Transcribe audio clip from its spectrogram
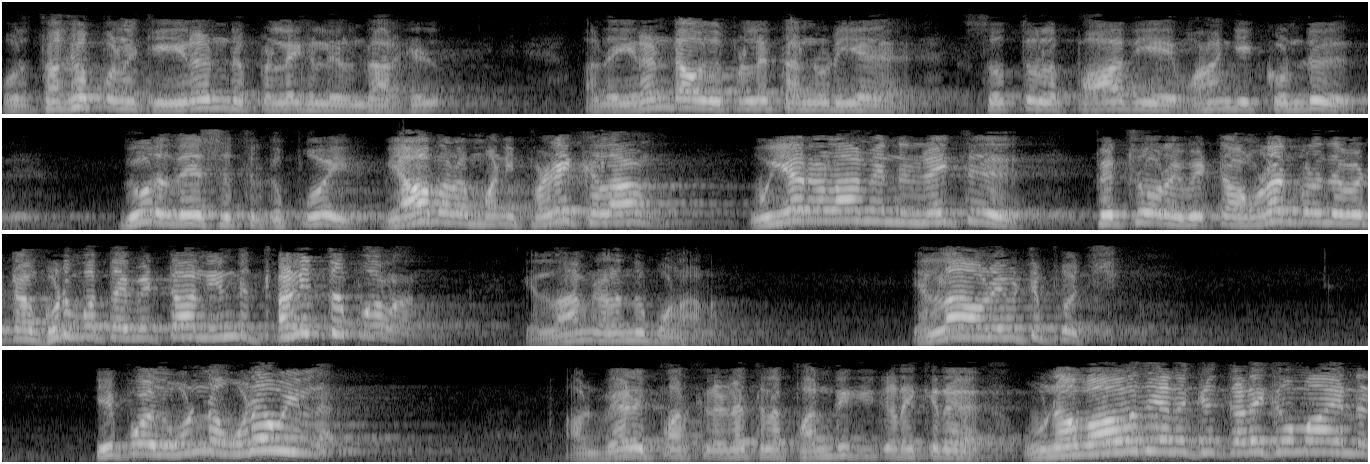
ஒரு தகப்பனுக்கு இரண்டு பிள்ளைகள் இருந்தார்கள். அந்த இரண்டாவது பிள்ளை தன்னுடைய சொத்துல பாதியை வாங்கி கொண்டு தூர தேசத்திற்கு போய் வியாபாரம் பண்ணி பிழைக்கலாம் உயரலாம் என்று நினைத்து பெற்றோரை விட்டான் உடன் பிறந்த விட்டான் குடும்பத்தை விட்டான் என்று தனித்து போனான். எல்லாமே நடந்து போனானா எல்லாம் அவனை விட்டு போச்சு. இப்பொழுது உண்ண உணவு இல்லை. அவன் வேலை பார்க்கிற இடத்துல பன்றிக்கு கிடைக்கிற உணவாவது எனக்கு கிடைக்குமா என்ற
